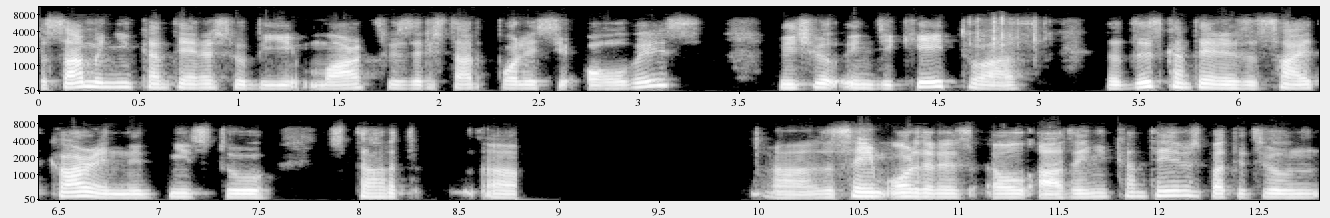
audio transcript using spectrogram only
So some init containers will be marked with restart policy always, which will indicate to us that this container is a sidecar and it needs to start uh, uh, the same order as all other init containers, but it will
